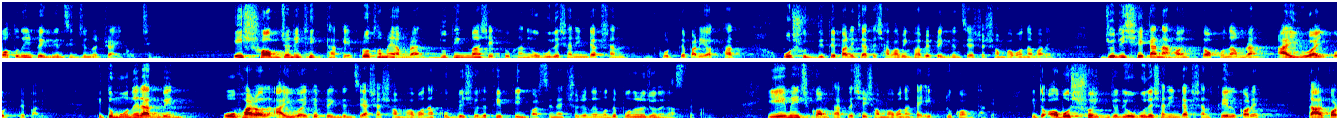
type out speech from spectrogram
কতদিন প্রেগনেন্সির জন্য ট্রাই করছেন। এই সব যদি ঠিক থাকে, প্রথমে আমরা দু তিন মাস একটুখানি ওভুলেশন ইন্ডাকশন করতে পারি, অর্থাৎ ওষুধ দিতে পারি যাতে স্বাভাবিকভাবে প্রেগনেন্সি আসার সম্ভাবনা বাড়ে। যদি সেটা না হয়, তখন আমরা আইইউআই করতে পারি। কিন্তু মনে রাখবেন ওভারঅল আইইউআইতে প্রেগনেন্সি আসার সম্ভাবনা খুব বেশি হলে ফিফটিন পার্সেন্ট একশো জনের মধ্যে পনেরো জনের আসতে পারে। এএমএইচ কম থাকলে সেই সম্ভাবনাটা একটু কম থাকে। কিন্তু অবশ্যই যদি ওভুলেশন ইন্ডাকশান ফেল করে, তারপর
